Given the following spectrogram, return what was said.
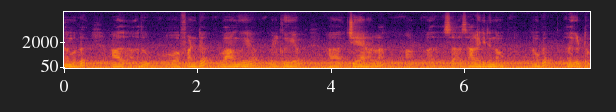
നമുക്ക് അത് ഫണ്ട് വാങ്ങുകയോ വിൽക്കുകയോ ചെയ്യാനുള്ള സാഹചര്യം നമുക്ക് നമുക്ക് അത് കിട്ടും.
